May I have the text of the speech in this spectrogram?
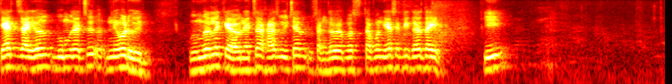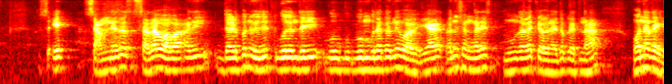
त्याच जागेवर बुमराचं निवड होईल. बुमराला खेळवण्याचा हाच विचार संघ व्यवस्थापन यासाठी करत आहे की एक सामन्याचा सराव व्हावा आणि दडपण विरुद्ध गोलंदाजी बु- व्हावे. या अनुषंगाने बुमराला खेळवण्याचा प्रयत्न हा होणार आहे.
